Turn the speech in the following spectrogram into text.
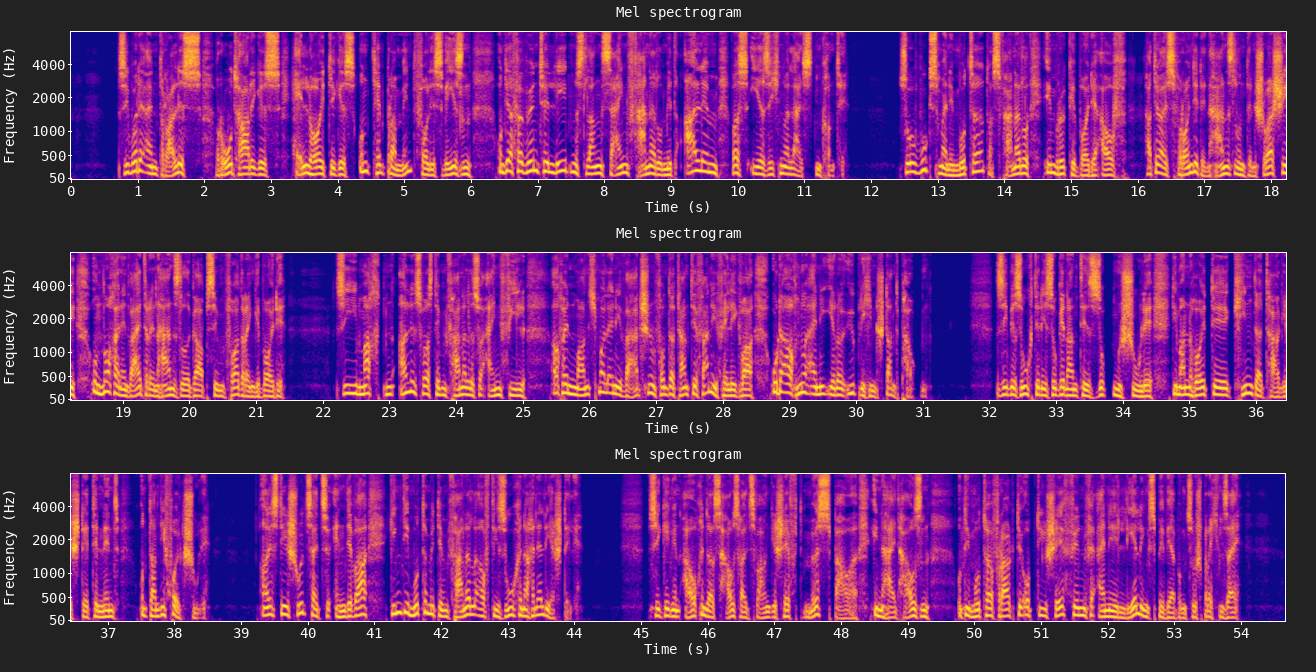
Sie wurde ein dralles, rothaariges, hellhäutiges und temperamentvolles Wesen, und er verwöhnte lebenslang sein Fannerl mit allem, was er sich nur leisten konnte. So wuchs meine Mutter, das Fannerl, im Rückgebäude auf, hatte als Freunde den Hansel und den Schorschi und noch einen weiteren Hansel gab's im vorderen Gebäude. Sie machten alles, was dem Pfannerl so einfiel, auch wenn manchmal eine Watschen von der Tante Fanny fällig war oder auch nur eine ihrer üblichen Standpauken. Sie besuchte die sogenannte Suppenschule, die man heute Kindertagesstätte nennt, und dann die Volksschule. Als die Schulzeit zu Ende war, ging die Mutter mit dem Pfannerl auf die Suche nach einer Lehrstelle. Sie gingen auch in das Haushaltswarengeschäft Mössbauer in Heidhausen, und die Mutter fragte, ob die Chefin für eine Lehrlingsbewerbung zu sprechen sei.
